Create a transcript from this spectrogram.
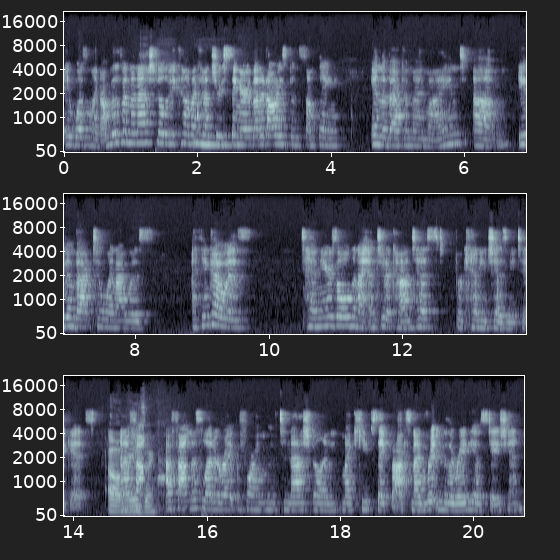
it wasn't like I'm moving to Nashville to become a country Mm. singer. That had always been something in the back of my mind. Um, even back to when I was I think I was ten years old and I entered a contest for Kenny Chesney tickets. oh And I amazing found I found this letter right before I moved to Nashville in my keepsake box, and I'd written to the radio station,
